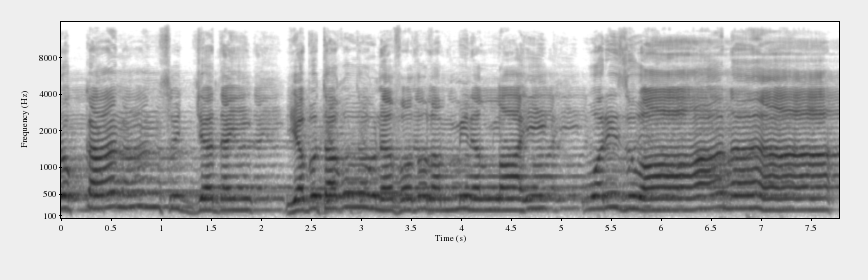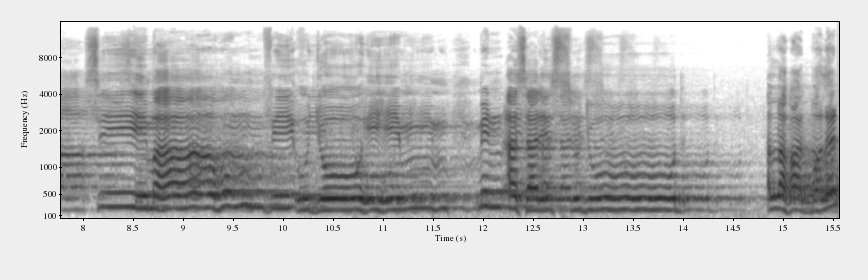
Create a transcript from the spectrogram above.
ركعا سجدا يبتغون فضلا من الله ورزوانا سيماهم في وجوههم من أثر السجود আল্লাহ পাক বলেন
